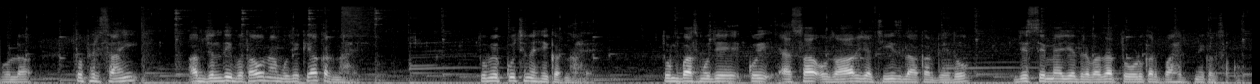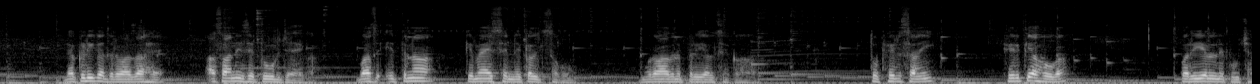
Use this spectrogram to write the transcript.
बोला तो फिर साईं, अब जल्दी बताओ ना मुझे क्या करना है? तुम्हें कुछ नहीं करना है। तुम बस मुझे कोई ऐसा औज़ार या चीज़ ला कर दे दो, जिससे मैं ये दरवाज़ा तोड़कर बाहर निकल सकूँ। लकड़ी का दरवाज़ा है, आसानी से टूट जाएगा। बस इतना कि मैं इससे निकल सकूँ। मुराद ने परियल से कहा। तो फिर साईं, फिर क्या होगा? परियल ने पूछा।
